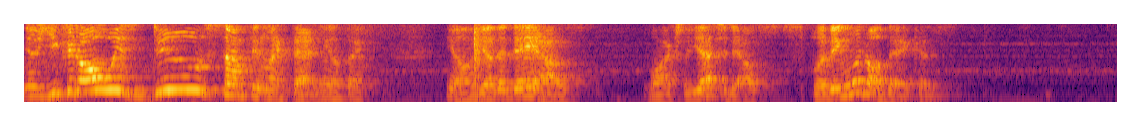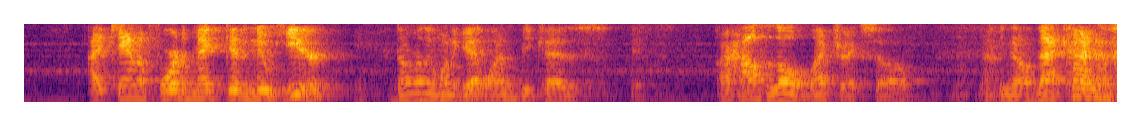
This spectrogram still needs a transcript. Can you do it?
You know, you could always do something like that. You know, it's like, you know, the other day I was well, actually yesterday I was splitting wood all day because I can't afford to make get a new heater. I don't really want to get one because it's our house is all electric, so you know that kind of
